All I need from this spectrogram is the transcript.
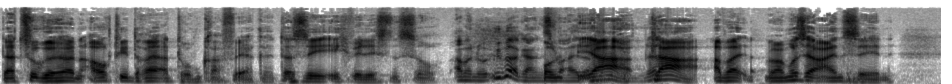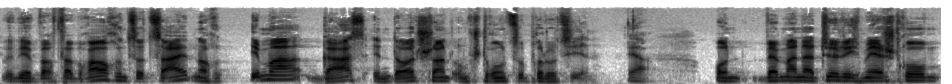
Dazu gehören auch die drei Atomkraftwerke. Das sehe ich wenigstens so. Aber nur Und übergangsweise. ja, eben, ne? klar, aber man muss ja eins sehen. Wir verbrauchen zurzeit noch immer Gas in Deutschland, um Strom zu produzieren. Ja. Und wenn man natürlich mehr Strom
